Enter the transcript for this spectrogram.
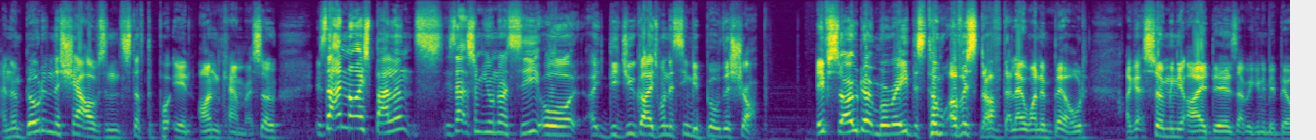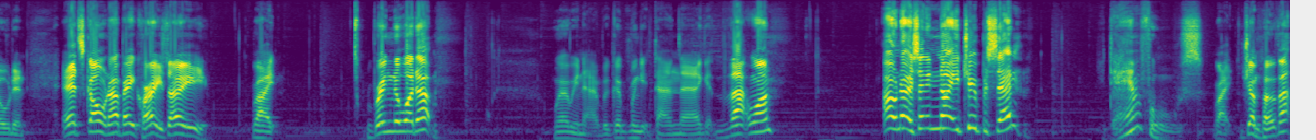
And I'm building the shelves and stuff to put in on camera. So, is that a nice balance? Is that something you want to see? Or uh, did you guys want to see me build the shop? If so, don't worry, there's still other stuff that I want to build. I got so many ideas that we're going to be building. It's going to be crazy. Right. Bring the wood up. Where are we now? We're going to bring it down there. Get that one. Oh no, it's only 92%. You damn fools. Right, jump over.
